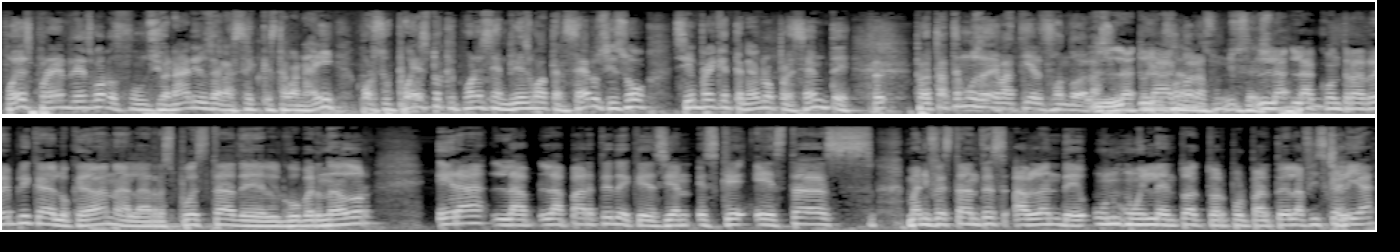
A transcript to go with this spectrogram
puedes poner en riesgo a los funcionarios de la SEC que estaban ahí. Por supuesto que pones en riesgo a terceros, y eso siempre hay que tenerlo presente. Pero, tratemos de debatir el fondo del asunto. La, y la- el fondo del asunto es eso. la- la contrarréplica de lo que daban a la respuesta del gobernador era la, la parte de que decían es que estas manifestantes hablan de un muy lento actuar por parte de la fiscalía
